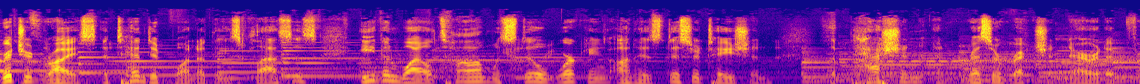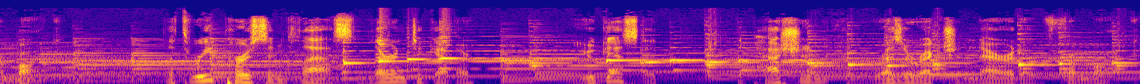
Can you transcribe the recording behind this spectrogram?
Richard Rice attended one of these classes even while Tom was still working on his dissertation, The Passion and Resurrection Narrative for Mark. The three person class learned together, you guessed it, the Passion and Resurrection Narrative from Mark.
